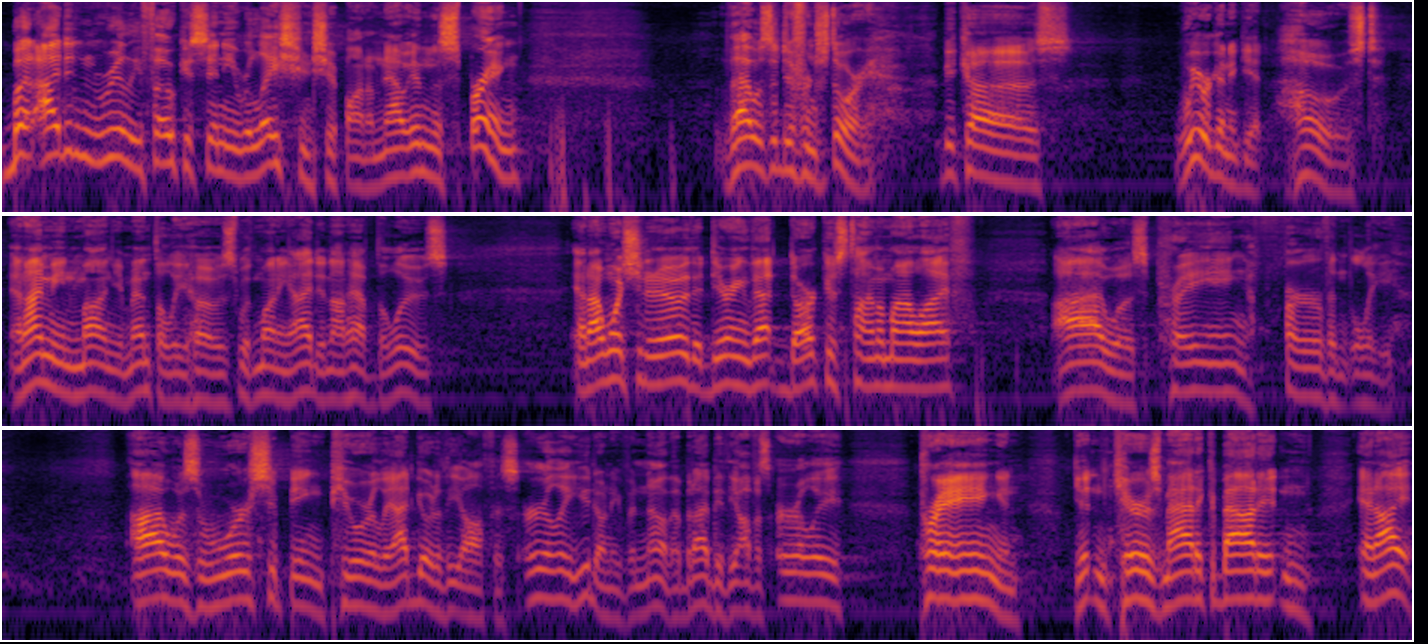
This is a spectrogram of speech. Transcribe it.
but I didn't really focus any relationship on him. Now, in the spring, that was a different story because we were going to get hosed. And I mean monumentally hosed with money I did not have to lose. And I want you to know that during that darkest time of my life, I was praying fervently. I was worshiping purely. I'd go to the office early. You don't even know that, but I'd be at the office early, praying and getting charismatic about it. And, and I,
